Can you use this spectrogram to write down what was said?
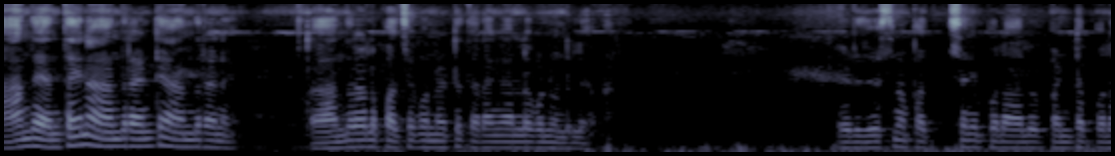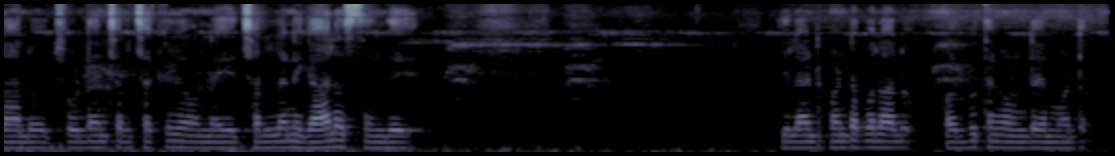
ఆంధ్ర ఎంతైనా ఆంధ్ర అంటే ఆంధ్రానే. ఆంధ్రాలో పచ్చగా ఉన్నట్టు తెలంగాణలో కూడా ఉండలేము ఇటు చూసిన పచ్చని పొలాలు పంట పొలాలు చూడడానికి చాలా చక్కగా ఉన్నాయి. చల్లని గాలి వస్తుంది. ఇలాంటి పంట పొలాలు అద్భుతంగా ఉంటాయి అన్నమాట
